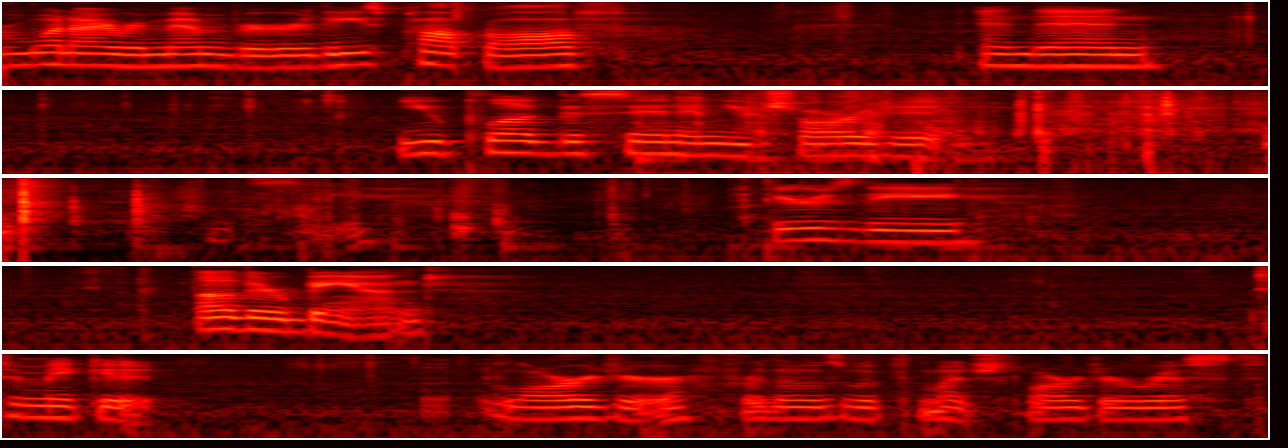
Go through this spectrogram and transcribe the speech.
from what I remember, these pop off and then you plug this in and you charge it. Let's see. Here's the other band to make it larger for those with much larger wrists.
